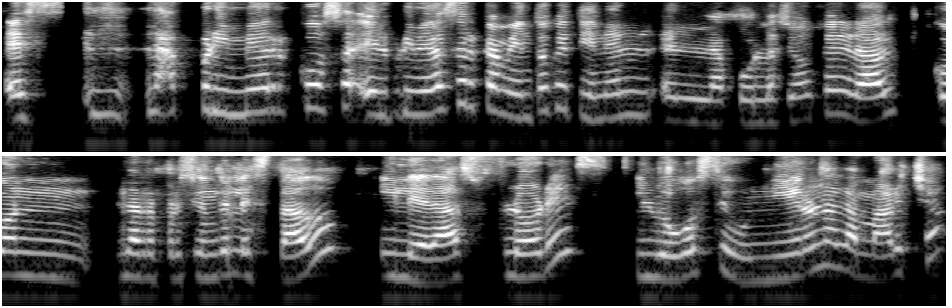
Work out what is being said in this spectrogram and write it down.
Es, la primer cosa, el primer acercamiento que tiene la población general con la represión del Estado y le das flores y luego se unieron a la marcha.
